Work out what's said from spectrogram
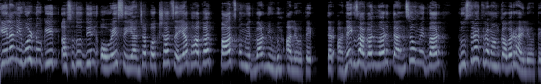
गेल्या निवडणुकीत असदुद्दीन ओवेसी यांच्या पक्षाचे या भागात पाच उमेदवार निवडून आले होते. तर अनेक जागांवर त्यांचे उमेदवार दुसऱ्या क्रमांकावर राहिले होते.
